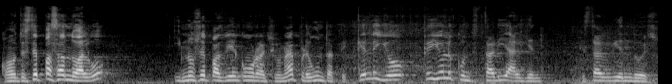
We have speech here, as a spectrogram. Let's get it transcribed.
Cuando te esté pasando algo y no sepas bien cómo reaccionar, pregúntate, ¿qué, le yo, ¿qué yo le contestaría a alguien que está viviendo eso?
